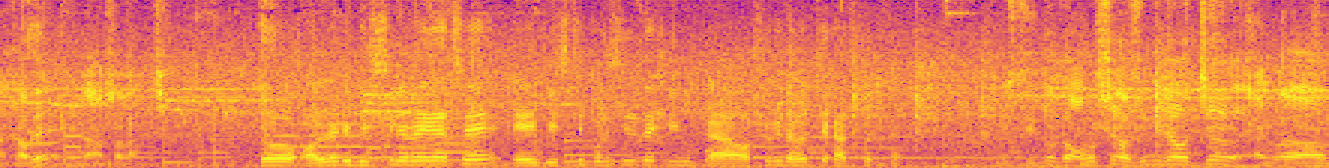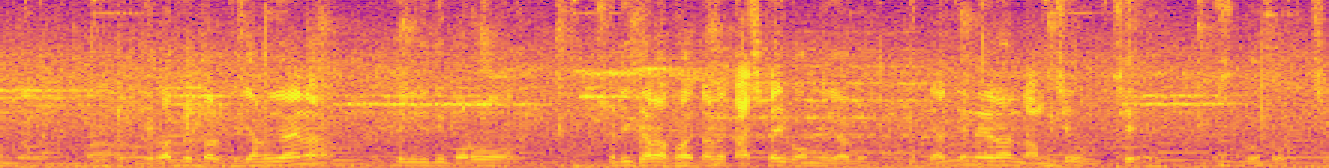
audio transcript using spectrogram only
রাখাবে এটা আশা রাখছি। তো অলরেডি বৃষ্টি নেমে গেছে এই বৃষ্টি পরিস্থিতিতে কি অসুবিধা হচ্ছে কাজ করতে? নিশ্চিত তো অবশ্যই অসুবিধা হচ্ছে লেবারদের তো আর ভেজানো যায় না। থেকে যদি বড় শরীর খারাপ হয় তাহলে কাজটাই বন্ধ হয়ে যাবে। যার জন্য এরা নামছে উঠছে। স্লো করছে।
